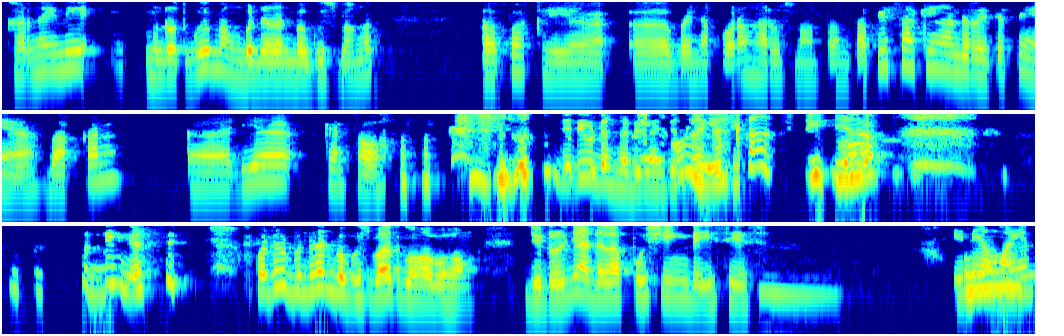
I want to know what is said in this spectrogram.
Karena ini menurut gue emang beneran bagus banget apa kayak uh, banyak orang harus nonton. Tapi saking underratednya ya bahkan uh, dia cancel. Jadi udah nggak dilanjut oh, lagi. iya, iya. Oh. sedih gak sih? Padahal beneran bagus banget gue nggak bohong. Judulnya adalah Pushing Daisies hmm. ini oh. yang main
